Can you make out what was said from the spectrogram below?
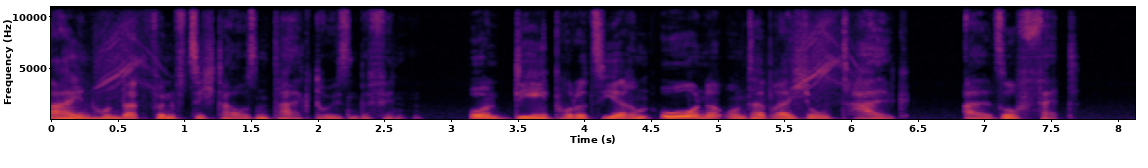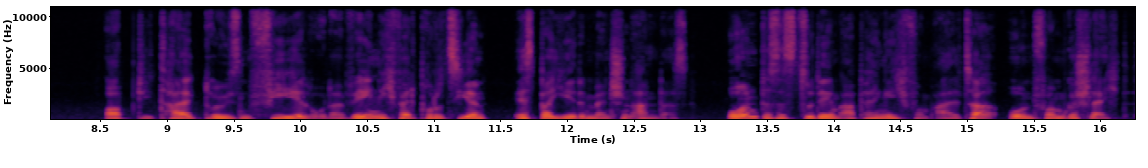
150.000 Talgdrüsen befinden. Und die produzieren ohne Unterbrechung Talg, also Fett. Ob die Talgdrüsen viel oder wenig Fett produzieren, ist bei jedem Menschen anders. Und es ist zudem abhängig vom Alter und vom Geschlecht.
